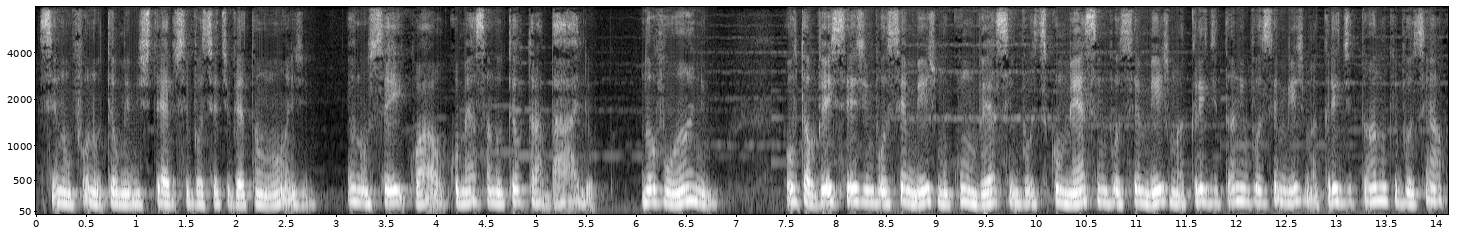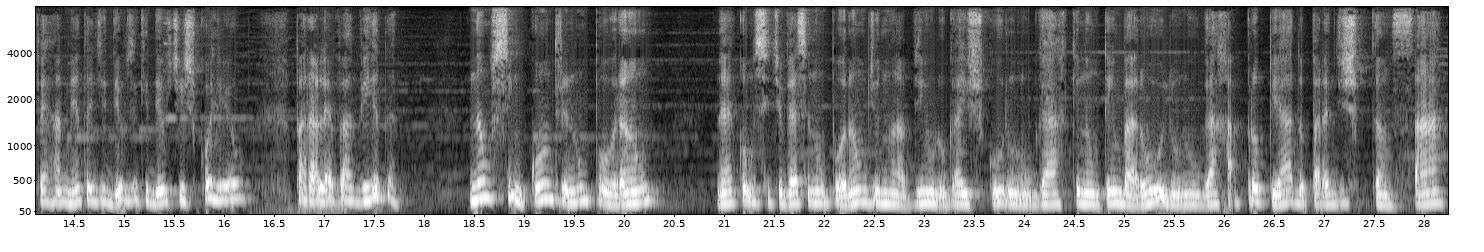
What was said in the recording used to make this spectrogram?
Se não for no teu ministério, se você estiver tão longe, eu não sei qual, começa no teu trabalho, novo ânimo. Ou talvez seja em você mesmo, converse em você, comece em você mesmo, acreditando em você mesmo, acreditando que você é uma ferramenta de Deus e que Deus te escolheu para levar vida. Não se encontre num porão, né, como se estivesse num porão de um navio, um lugar escuro, um lugar que não tem barulho, um lugar apropriado para descansar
